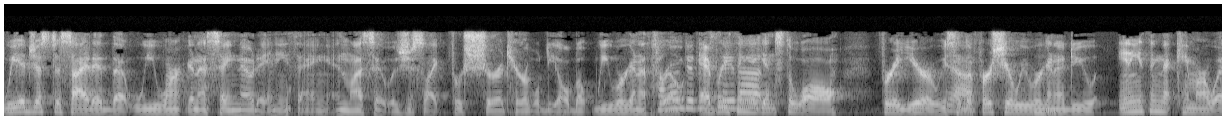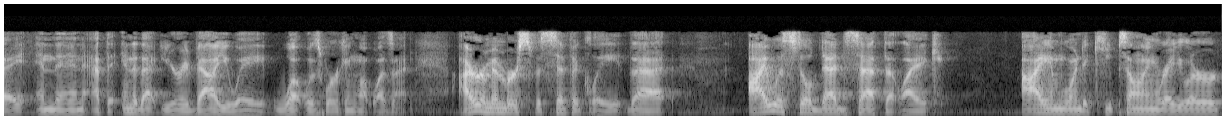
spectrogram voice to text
we had just decided that we weren't going to say no to anything unless it was just like for sure a terrible deal. But we were going to throw did we say everything against the wall for a year. We said the first year we were mm-hmm. going to do anything that came our way, and then at the end of that year, evaluate what was working, what wasn't. I remember specifically that I was still dead set that like I am going to keep selling regular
